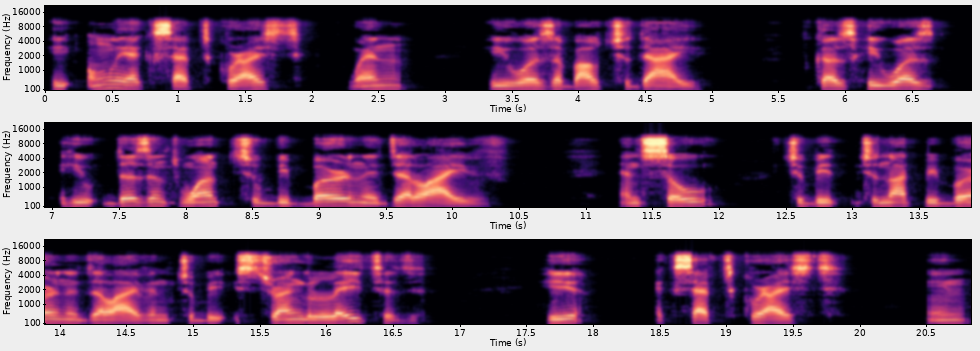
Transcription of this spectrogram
He only accepts Christ when he was about to die because he was he doesn't want to be burned alive and so to be to not be burned alive and to be strangulated he accepts Christ in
